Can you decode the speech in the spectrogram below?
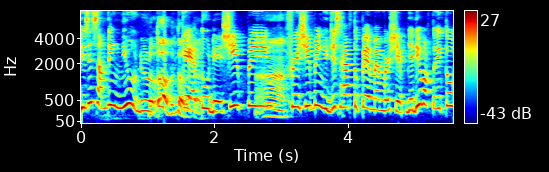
this is something new dulu. Betul, betul, Kayak betul. two day shipping, Ah. free shipping, you just have to pay membership. Jadi waktu itu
